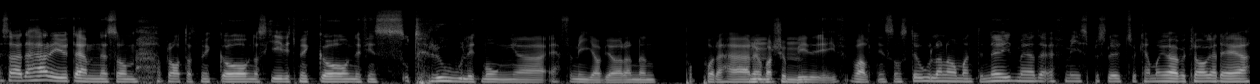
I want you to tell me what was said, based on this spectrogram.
Så här, det här är ju ett ämne som har pratats mycket om, det har skrivits mycket om, det finns otroligt många FMI-avgöranden på, på det här. det har Mm, varit uppe mm. i, i förvaltningsdomstolarna, om man inte är nöjd med FMIs beslut så kan man ju överklaga det. Nej,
